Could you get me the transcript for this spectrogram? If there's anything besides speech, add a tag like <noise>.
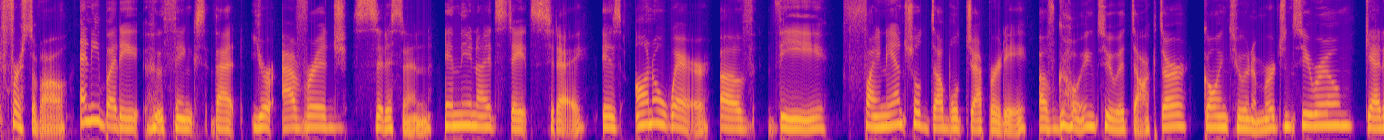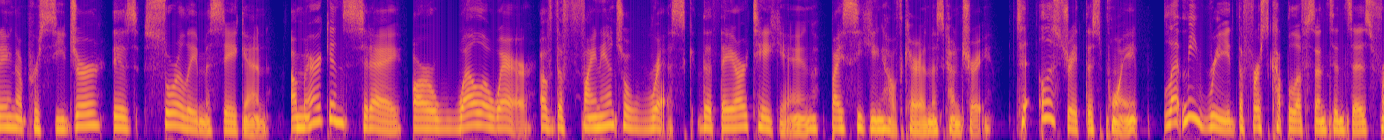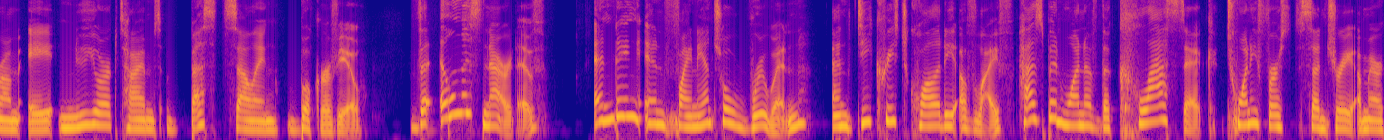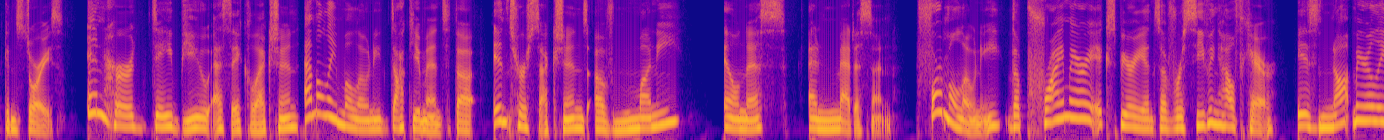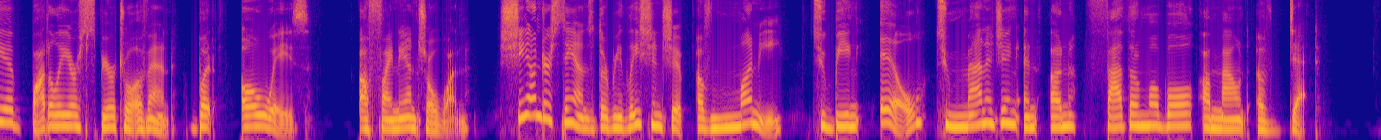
First of all, anybody who thinks that your average citizen in the United States today is unaware of the financial double jeopardy of <laughs> going to a doctor, going to an emergency room, getting a procedure is sorely mistaken. Americans today are well aware of the financial risk that they are taking by seeking healthcare in this country. To illustrate this point, let me read the first couple of sentences from a New York Times best-selling book review. The illness narrative, ending in financial ruin and decreased quality of life, has been one of the classic 21st century American stories. In her debut essay collection, Emily Maloney documents the intersections of money, illness, and medicine. For Maloney, the primary experience of receiving healthcare is not merely a bodily or spiritual event, but always a financial one. She understands the relationship of money to being ill to managing an unfathomable amount of debt.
